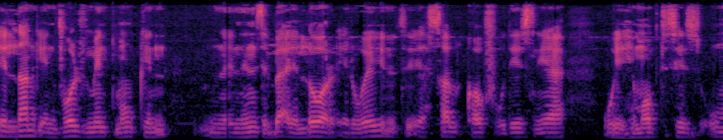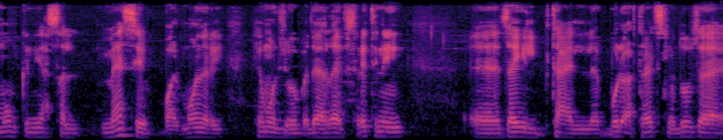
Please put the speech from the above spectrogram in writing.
ال lung involvement ممكن ننزل بقى لل lower airway يحصل cough و dyspnea و hemoptysis وممكن يحصل massive pulmonary hemorrhage ويبقى ده life threatening زي بتاع ال polyarteritis nodosa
